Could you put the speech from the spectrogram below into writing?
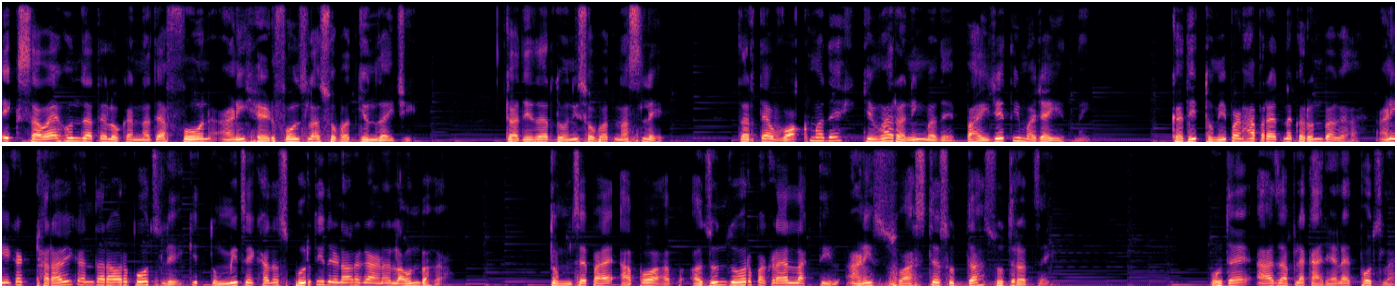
एक सवय होऊन जाते लोकांना त्या फोन आणि हेडफोन्सला सोबत घेऊन जायची. कधी जर दोन्ही सोबत नसले तर त्या वॉकमध्ये किंवा रनिंगमध्ये पाहिजे ती मजा येत नाही. कधी तुम्ही पण हा प्रयत्न करून बघा आणि एका ठराविक अंतरावर पोचले की तुम्हीच एखादं स्फूर्ती देणारं गाणं लावून बघा. तुमचे पाय आपोआप अजून जोर पकडायला लागतील आणि स्वास्थ्यसुद्धा सुधरत जाईल. उदय आज आपल्या कार्यालयात पोचला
